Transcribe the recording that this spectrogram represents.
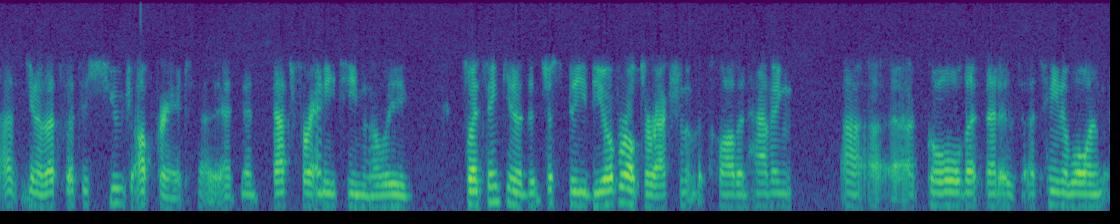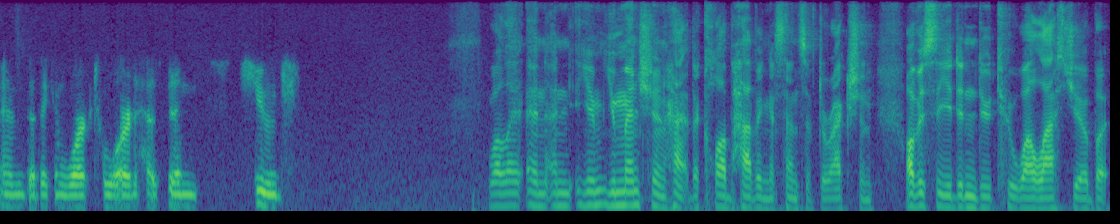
uh, you know, that's that's a huge upgrade, uh, and that's for any team in the league. So I think you know, the, just the the overall direction of the club and having uh, a, a goal that that is attainable and, and that they can work toward has been huge well, and and you you mentioned the club having a sense of direction. Obviously, you didn't do too well last year, but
